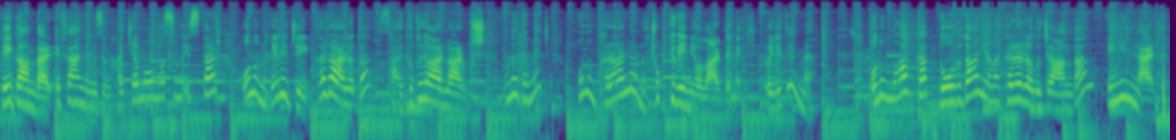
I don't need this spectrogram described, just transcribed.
Peygamber Efendimizin hakem olmasını ister, onun vereceği karara da saygı duyarlarmış. Bu ne demek? Onun kararlarına çok güveniyorlar demek. Öyle değil mi? Onun muhakkak doğrudan yana karar alacağından eminler demek.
